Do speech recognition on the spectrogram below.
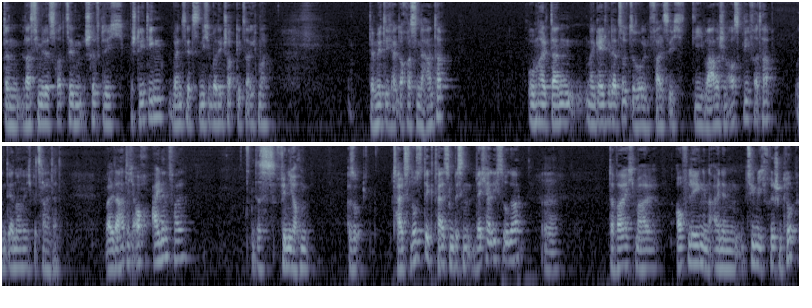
dann lasse ich mir das trotzdem schriftlich bestätigen, wenn es jetzt nicht über den Shop geht, sage ich mal. Damit ich halt auch was in der Hand habe, um halt dann mein Geld wieder zurückzuholen, falls ich die Ware schon ausgeliefert habe und er noch nicht bezahlt hat. Weil da hatte ich auch einen Fall, das finde ich auch, also teils lustig, teils ein bisschen lächerlich sogar. Da war ich mal auflegen in einem ziemlich frischen Club.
